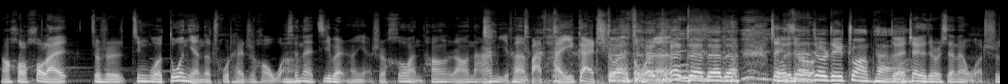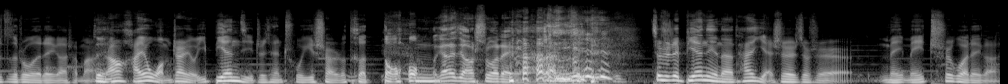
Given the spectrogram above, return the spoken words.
然后后后来就是经过多年的出差之后，我啊现在基本上也是喝碗汤，然后拿着米饭把菜一盖吃完走人。对对对对，这个就是我现在就是这状态啊。对，这个就是现在我吃自助的这个什么。对然后还有我们这儿有一编辑，之前出一事儿就特逗，嗯我刚才就要说这个，就是这编辑呢，他也是就是没没吃过这个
